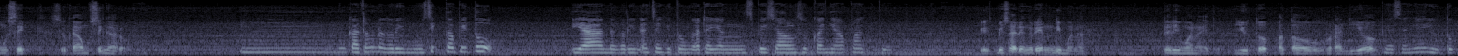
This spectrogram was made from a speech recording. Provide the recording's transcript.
musik, suka musik nggak? Hmm, kadang dengerin musik tapi itu ya dengerin aja gitu nggak ada yang spesial sukanya apa gitu Biasa dengerin di mana? Dari mana itu? YouTube atau radio? biasanya YouTube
